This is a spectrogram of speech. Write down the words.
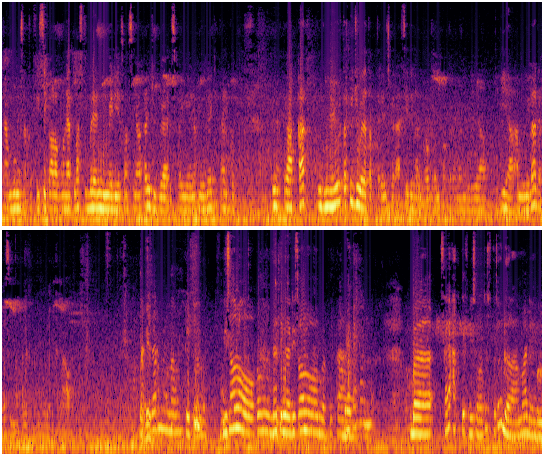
nyambung satu visi. Kalau melihat Mas Gibran di media sosial kan juga sebagai anak muda kita ikut ngakak, guyu tapi juga tetap terinspirasi dengan program-program beliau. Jadi ya alhamdulillah ada kesempatan ketemu dan kenalan Mbak Sekar memang di Solo. di Solo udah tinggal di Solo Mbak Vita Berapa tahun? Mbak? Saya aktif di Solo itu sebetulnya udah lama dari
